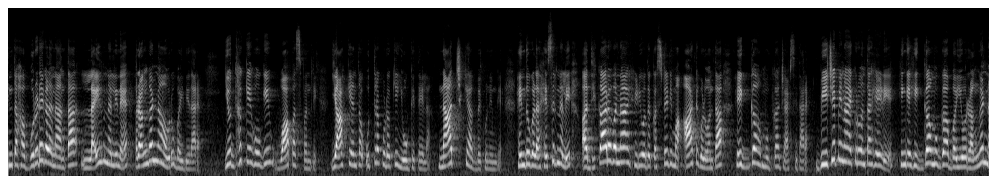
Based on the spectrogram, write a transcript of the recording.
ಇಂತಹ ಬುರುಡೆಗಳನ್ನ ಅಂತ ಲೈವ್ನಲ್ಲಿನೇ ರಂಗಣ್ಣ ಅವರು ಬೈದಿದ್ದಾರೆ. ಯುದ್ಧಕ್ಕೆ ಹೋಗಿ ವಾಪಸ್ ಬಂದ್ರಿ. ಯಾಕೆ ಅಂತ ಉತ್ತರ ಕೊಡೋಕ್ಕೆ ಯೋಗ್ಯತೆ ಇಲ್ಲ. ನಾಚಿಕೆ ಆಗಬೇಕು ನಿಮಗೆ. ಹಿಂದೂಗಳ ಹೆಸರಿನಲ್ಲಿ ಅಧಿಕಾರವನ್ನ ಹಿಡಿಯೋದಕ್ಕಷ್ಟೇ ನಿಮ್ಮ ಆಟಗಳು ಅಂತ ಹಿಗ್ಗ ಮುಗ್ಗ ಜಾಡಿಸಿದ್ದಾರೆ. ಬಿಜೆಪಿ ನಾಯಕರು ಅಂತ ಹೇಳಿ ಹಿಂಗೆ ಹಿಗ್ಗ ಮುಗ್ಗ ಬೈಯೋ ರಂಗಣ್ಣ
